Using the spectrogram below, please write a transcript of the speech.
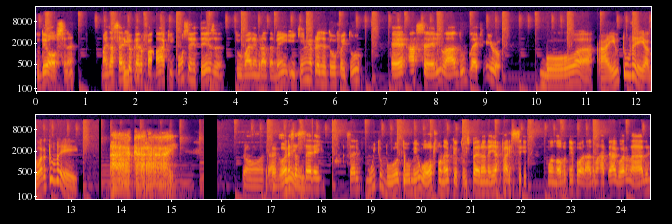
do The Office, né? Mas a série que eu quero falar, que com certeza tu vai lembrar também, e quem me apresentou foi tu, é a série lá do Black Mirror. Boa! Aí tu veio, agora tu veio. Ah, carai! Pronto, agora essa série aí série muito boa, tô meio órfão, né? Porque eu tô esperando aí aparecer uma nova temporada, mas até agora nada.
